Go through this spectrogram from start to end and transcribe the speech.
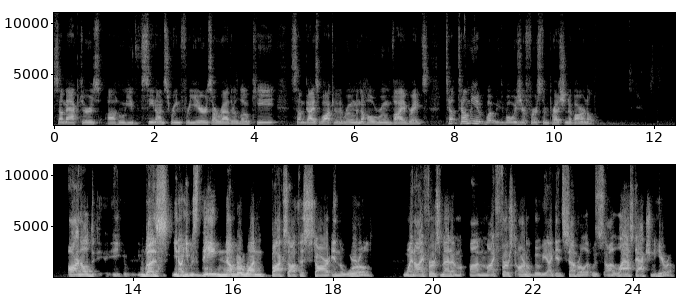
Some actors uh, who you've seen on screen for years are rather low key. Some guys walk into the room and the whole room vibrates. Tell, tell me what, what was your first impression of Arnold? Arnold was, you know, he was the number one box office star in the world when I first met him on my first Arnold movie. I did several. It was uh, Last Action Hero.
